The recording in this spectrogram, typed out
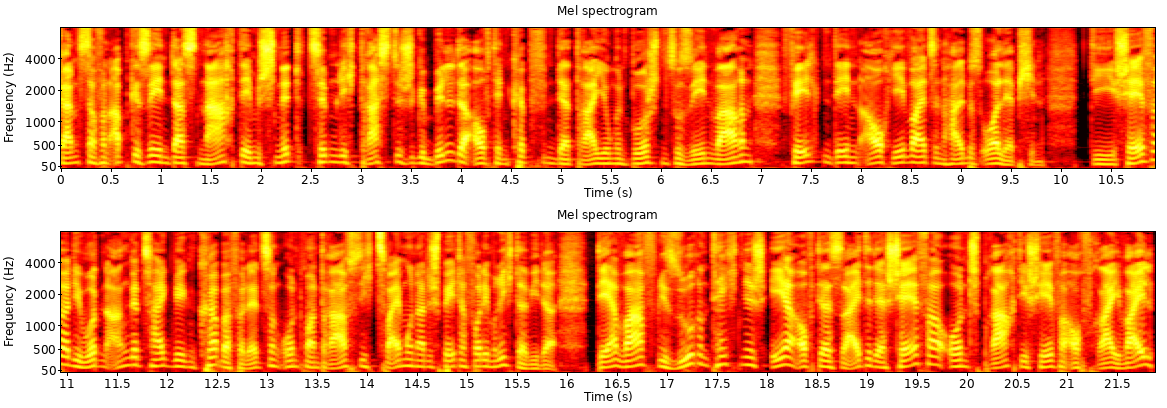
ganz davon abgesehen, dass nach dem Schnitt ziemlich drastische Gebilde auf den Köpfen der drei jungen Burschen zu sehen waren, fehlten denen auch jeweils ein halbes Ohrläppchen. Die Schäfer, die wurden angezeigt wegen Körperverletzung und man traf sich zwei Monate später vor dem Richter wieder. Der war frisurentechnisch eher auf der Seite der Schäfer und sprach die Schäfer auch frei, weil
